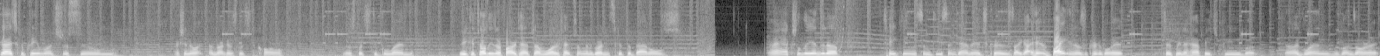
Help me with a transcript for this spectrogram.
guys could pretty much assume Actually, you know what? I'm not going to switch to Carl. I'm going to switch to Glenn. You can tell these are fire types, I'm water types, so I'm going to go ahead and skip the battles. I actually ended up taking some decent damage because I got hit with Bite and it was a critical hit. Took me to half HP, but uh, Glenn, Glenn's alright.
